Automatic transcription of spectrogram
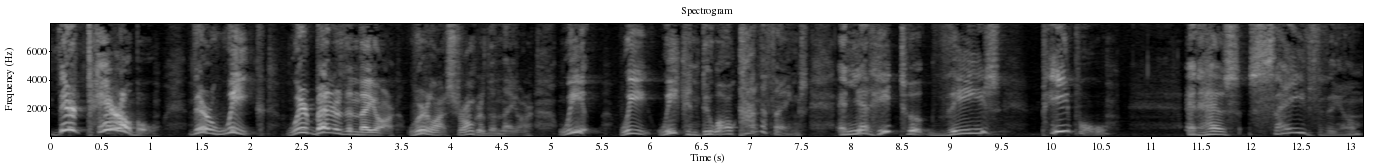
They're terrible. They're weak. We're better than they are. We're a lot stronger than they are. We, we, we can do all kinds of things. And yet he took these people and has saved them,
